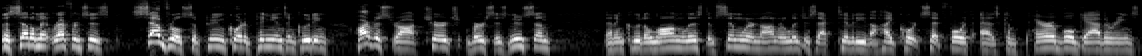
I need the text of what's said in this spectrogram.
The settlement references several Supreme Court opinions, including Harvest Rock Church versus Newsom, that include a long list of similar non religious activity the High Court set forth as comparable gatherings.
